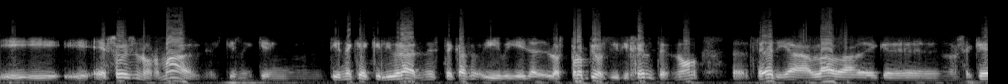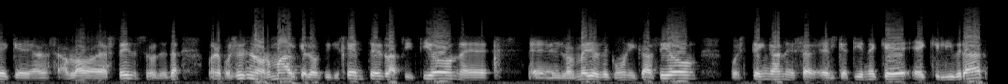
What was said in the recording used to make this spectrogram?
y, eso es normal. Quien tiene que equilibrar en este caso y, los propios dirigentes, ¿no? Feria hablaba de que no sé qué, que hablaba de ascensos, de tal. Bueno, pues es normal que los dirigentes, la afición, eh, eh, los medios de comunicación, pues tengan esa, el que tiene que equilibrar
